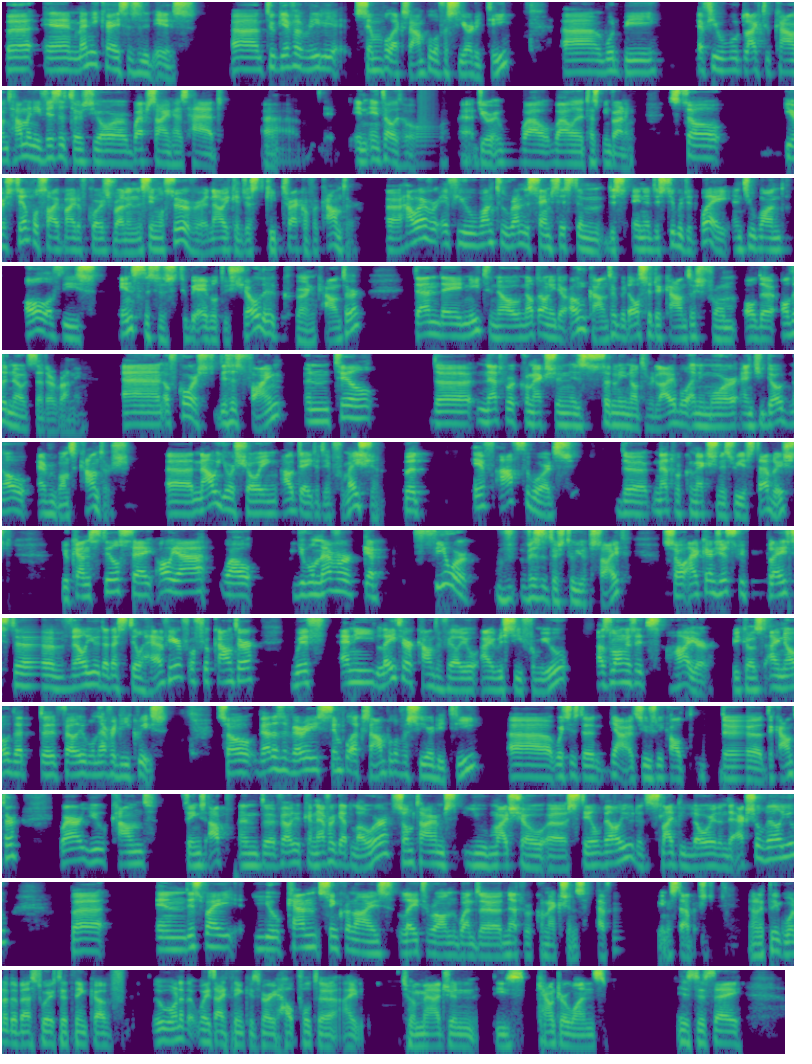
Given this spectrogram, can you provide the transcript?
but in many cases it is. Uh, to give a really simple example of a CRDT, uh, would be if you would like to count how many visitors your website has had uh, in, in total uh, during while while it has been running. So your simple site might of course run in a single server, and now you can just keep track of a counter. Uh, however, if you want to run the same system in a distributed way and you want all of these instances to be able to show the current counter, then they need to know not only their own counter, but also the counters from all the other nodes that are running. And of course, this is fine until the network connection is suddenly not reliable anymore and you don't know everyone's counters. Uh, now you're showing outdated information. But if afterwards the network connection is reestablished, you can still say, oh, yeah, well, you will never get fewer v- visitors to your site. So I can just replace the value that I still have here of your counter with any later counter value I receive from you, as long as it's higher, because I know that the value will never decrease. So that is a very simple example of a CRDT, uh, which is the yeah, it's usually called the the counter, where you count things up and the value can never get lower. Sometimes you might show a stale value that's slightly lower than the actual value, but in this way you can synchronize later on when the network connections have been established. And I think one of the best ways to think of one of the ways I think is very helpful to I to imagine these counter ones is to say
